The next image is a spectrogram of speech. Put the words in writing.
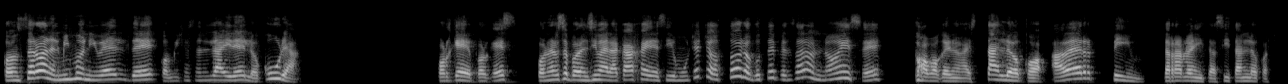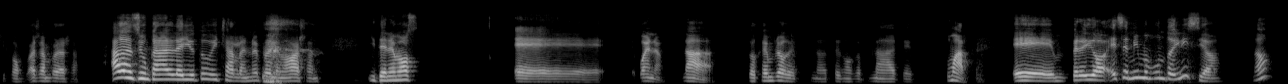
conservan el mismo nivel de, comillas en el aire, locura. ¿Por qué? Porque es ponerse por encima de la caja y decir, muchachos, todo lo que ustedes pensaron no es, ¿eh? ¿Cómo que no es? Estás loco. A ver, pim, terraplanistas, sí, están locos, chicos, vayan por allá. Háganse un canal de YouTube y charlen, no hay problema, vayan. Y tenemos, eh, bueno, nada, tu ejemplo que no tengo que- nada que sumar. Eh, pero digo, es el mismo punto de inicio, ¿no?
